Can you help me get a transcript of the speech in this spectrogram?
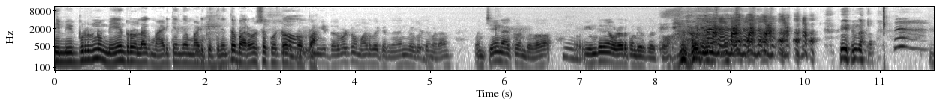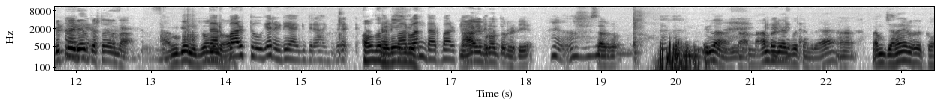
ನಿಮ್ಮಿಬ್ರು ಮೇನ್ ರೋಲ್ ಆಗಿ ಮಾಡ್ಕೊಂಡೆ ಮಾಡ್ಕೊತೀನಿ ಅಂತ ಭರವಸೆ ಕೊಟ್ಟವ್ರು ಪಾಪ. ದರ್ಬಾರ್ ಟೂ ಮಾಡ್ಬೇಕಂದ್ರೆ ನನ್ಗೆ ಗೊತ್ತೆ ಮೇಡಮ್ ಒಂದು ಚೈನ್ ಹಾಕೊಂಡು ಹಿಂದೆನೆ ಓಡಾಡ್ಕೊಂಡಿರ್ಬೇಕು. ಬಿಟ್ರೆ ಹಿಡಿಯೋದು ಕಷ್ಟ ಇವನ್ನ ನಮ್ಗೆ ನಿಜವಾಗ್ಲೂ ದರ್ಬಾರ್ ಟೂಗೆ ರೆಡಿ ಆಗಿದ್ರೆ ಹಾಗಿದ್ರೆ. ಹೌದು ready Darbar one Darbar two ನಾವಿಬ್ರು ಅಂತೂ ರೆಡಿ ಸರ್ ಇಲ್ಲ ನಾನ್- ರೆಡಿ ಆಗ್ಬೇಕಂದ್ರೆ ನಮ್ ಜನ ಹೇಳ್ಬೇಕು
